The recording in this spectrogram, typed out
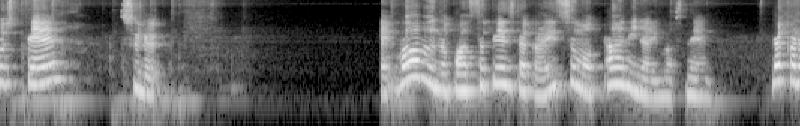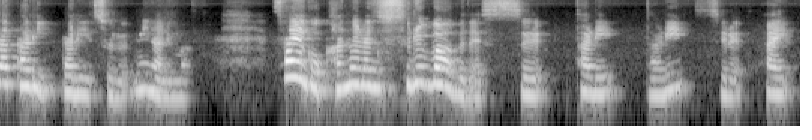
そして、する。はい、バーブのパストテンスだからいつもターンになりますね。だから、たり、たりするになります。最後、必ずするバーブです。する。たり、たり、する。はい。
